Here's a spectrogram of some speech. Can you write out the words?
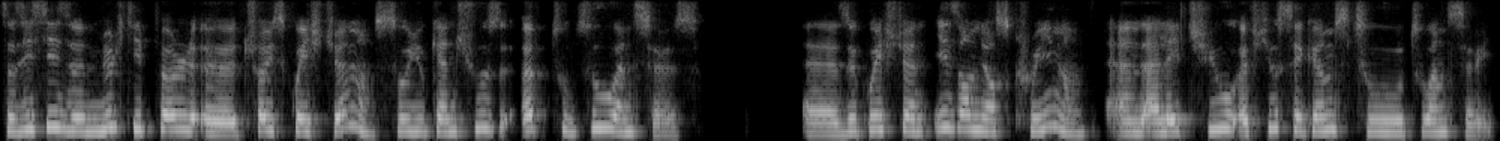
So this is a multiple uh, choice question, so you can choose up to two answers. Uh, the question is on your screen, and I'll let you a few seconds to, to answer it.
